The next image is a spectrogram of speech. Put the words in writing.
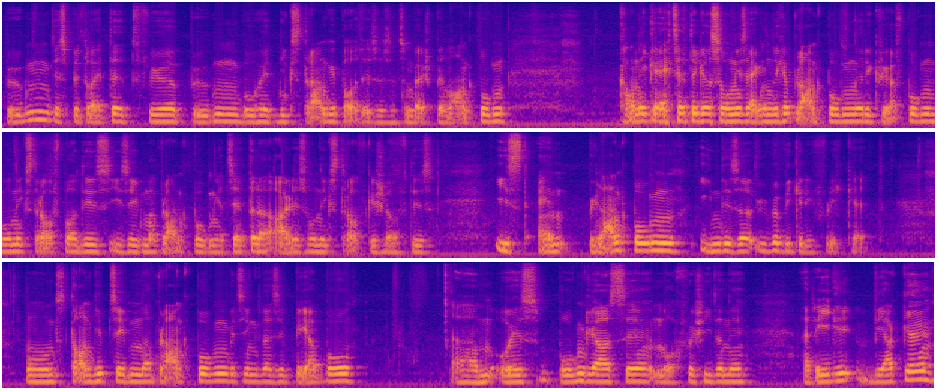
Bögen. Das bedeutet für Bögen, wo halt nichts dran gebaut ist. Also zum Beispiel Langbogen kann ich gleichzeitig auch sagen, ist eigentlich ein Blankbogen, ein Recurve-Bogen, wo nichts draufgebaut ist, ist eben ein Blankbogen etc. Alles, wo nichts draufgeschraubt ist, ist ein Blankbogen in dieser Überbegrifflichkeit. Und dann gibt es eben einen Blankbogen bzw. Barebow ähm, als Bogenklasse noch verschiedene Regelwerke.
